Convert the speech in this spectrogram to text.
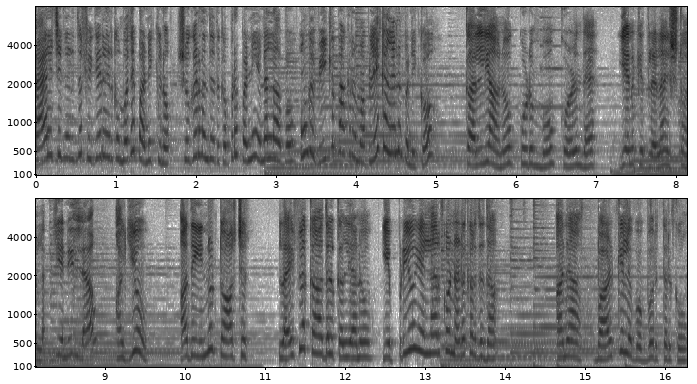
மேரேஜ்ங்கிறது ஃபிகர் இருக்கும்போதே பண்ணிக்கணும். சுகர் வந்ததுக்கு அப்புறம் பண்ணி என்ன லாபம்? உங்க வீட்ல பாக்குற மாப்பிளையே கல்யாணம் பண்ணிக்கோ. கல்யாணம் குடும்பம் குழந்தை எனக்கு இதுல எல்லாம் இஷ்டம் இல்ல. என்ன ஐயோ அது இன்னும் டார்ச்சர் லைஃப்ல காதல் கல்யாணம் எப்படியும் எல்லாருக்கும் நடக்கிறது தான் ஆனா வாழ்க்கையில ஒவ்வொருத்தருக்கும்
